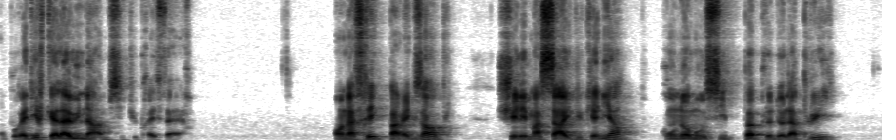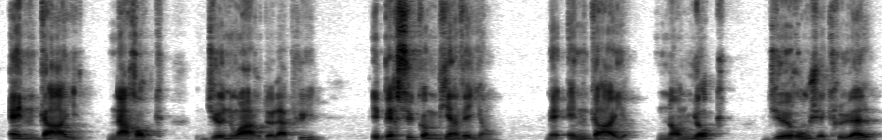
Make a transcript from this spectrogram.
On pourrait dire qu'elle a une âme, si tu préfères. En Afrique, par exemple, chez les Maasai du Kenya, qu'on nomme aussi peuple de la pluie, Ngai, Narok, dieu noir de la pluie, est perçu comme bienveillant, mais Ngai Nonyok, dieu rouge et cruel,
